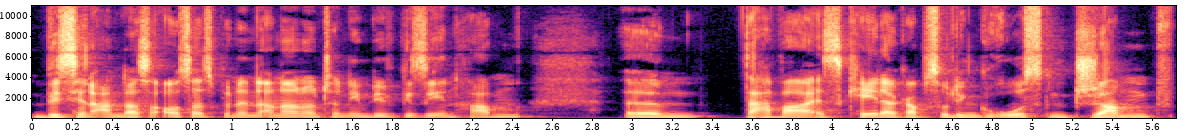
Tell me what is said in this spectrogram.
ein bisschen anders aus als bei den anderen Unternehmen, die wir gesehen haben. Ähm, da war SK, da gab es so den großen Jump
